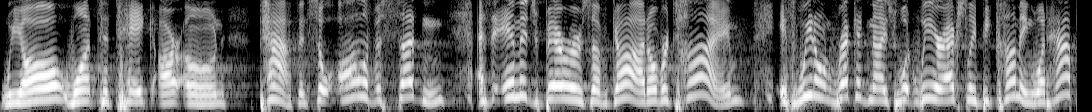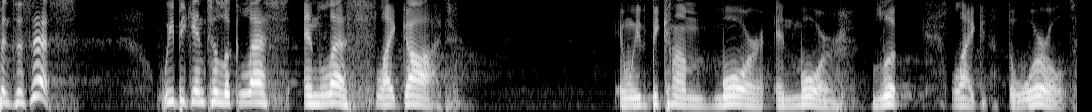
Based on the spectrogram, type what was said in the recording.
We all want to take our own path. And so, all of a sudden, as image bearers of God over time, if we don't recognize what we are actually becoming, what happens is this we begin to look less and less like God and we become more and more look like the world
